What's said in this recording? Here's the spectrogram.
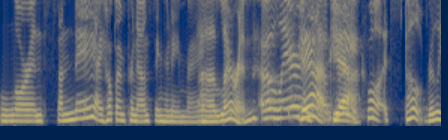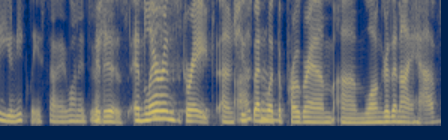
Lauren Sunday. I hope I'm pronouncing her name right. Uh, Laren. Oh, Laren. Yeah, okay, yeah. Cool. It's spelled really uniquely, so I wanted to. It is. And Laren's great. Um, she's been with the program um, longer than I have.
